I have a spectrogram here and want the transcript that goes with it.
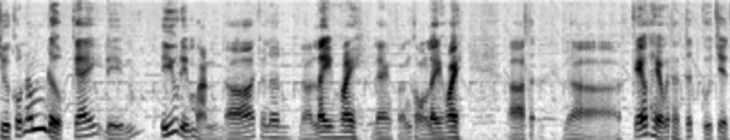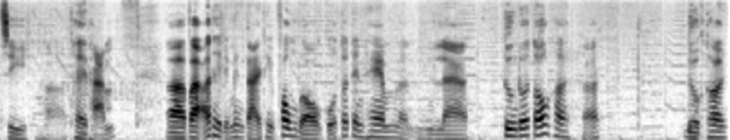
chưa có nắm được cái điểm yếu điểm mạnh đó cho nên là lay hoay đang vẫn còn lay hoay uh, uh, kéo theo cái thành tích của Chelsea uh, thê thảm. Uh, và ở thời điểm hiện tại thì phong độ của Tottenham là, là tương đối tốt thôi uh, được thôi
